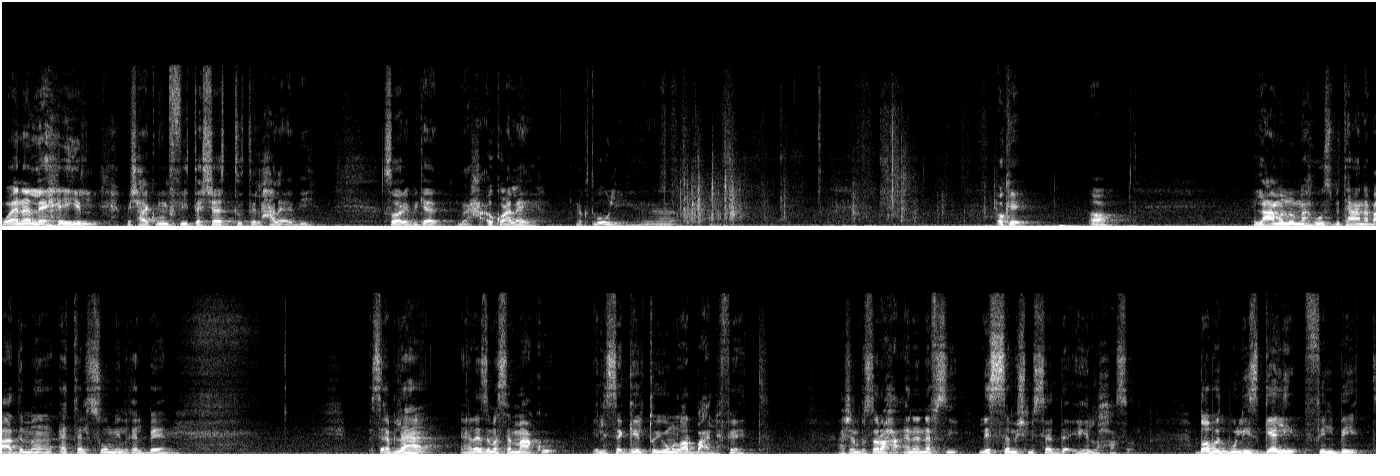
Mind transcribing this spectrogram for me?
وأنا اللي قايل مش هيكون في تشتت الحلقة دي. sorry بجد حقكم عليا. أنا كنت بقول إيه. okay آه. اللي عمله المهووس بتاعنا بعد ما قتل سومي الغلبان. بس قبلها أنا لازم أسمعكم اللي سجلته يوم الأربع اللي فات. عشان بصراحة أنا نفسي لسه مش مصدق إيه اللي حصل. ضابط بوليس جالي في البيت.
